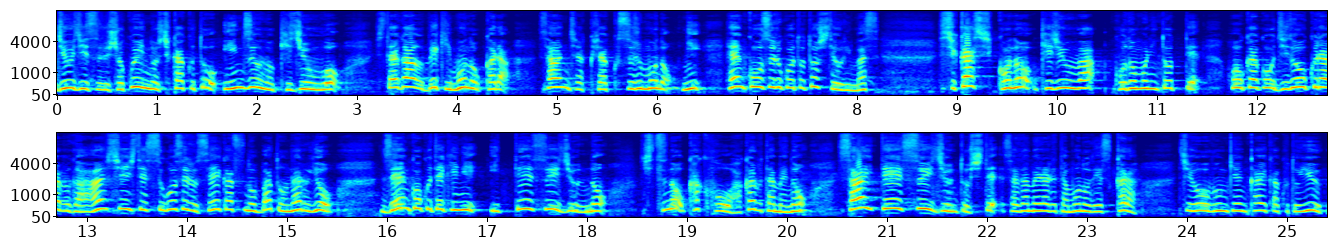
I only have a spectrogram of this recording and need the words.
従事する職員の資格と人数の基準を従うべきものから参着着するものに変更することとしております。しかし、この基準は子どもにとって放課後児童クラブが安心して過ごせる生活の場となるよう、全国的に一定水準の質の確保を図るための最低水準として定められたものですから、地方分権改革という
